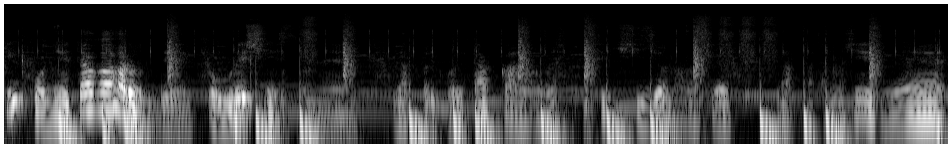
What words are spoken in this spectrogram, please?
結構ネタがあるんで、今日嬉しいんですよね。やっぱりこれサッカーの話、移籍市場の話はやっぱ楽しいですね。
